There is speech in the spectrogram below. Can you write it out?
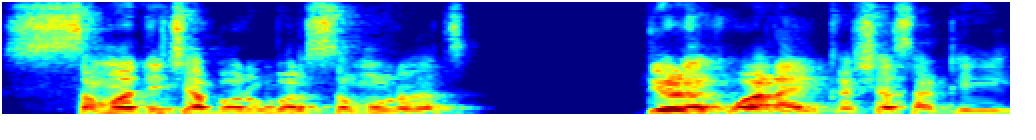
समाधीच्या बरोबर समोरच टिळकवाड आहे. कशासाठी?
